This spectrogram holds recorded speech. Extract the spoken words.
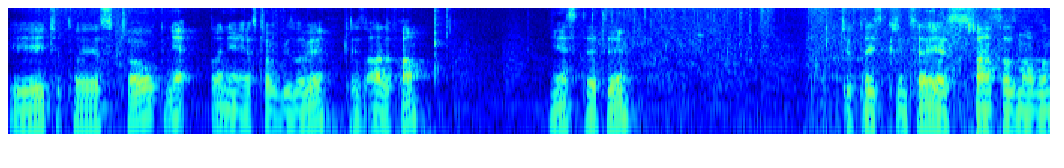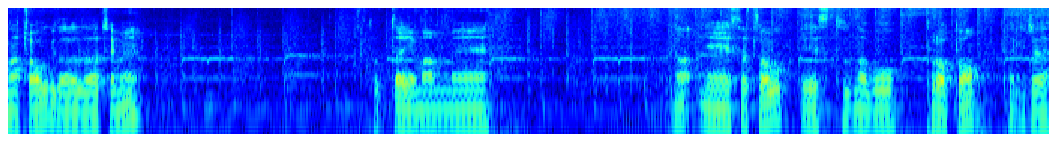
I czy to jest czołg? Nie, to nie jest czołg widzowie, to jest alfa. Niestety. Czy w tej skrzynce jest szansa znowu na czołg? Zaraz zobaczymy. Tutaj mamy... No, nie jest to czołg, jest to znowu proto, także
